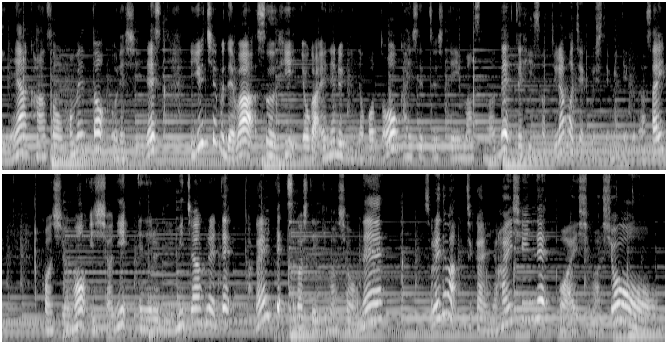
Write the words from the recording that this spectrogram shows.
いねや感想コメント嬉しいです。YouTube では数秘ヨガエネルギーのことを解説していますのでぜひそちらもチェックしてみてください。今週も一緒にエネルギー満ち溢れて輝いて過ごしていきましょうね。それでは次回の配信でお会いしましょう。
